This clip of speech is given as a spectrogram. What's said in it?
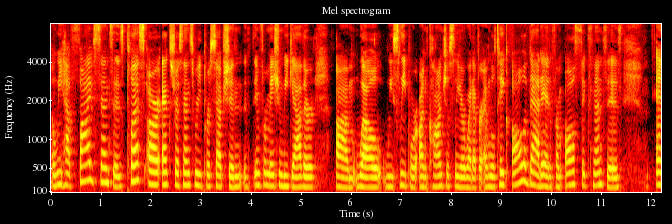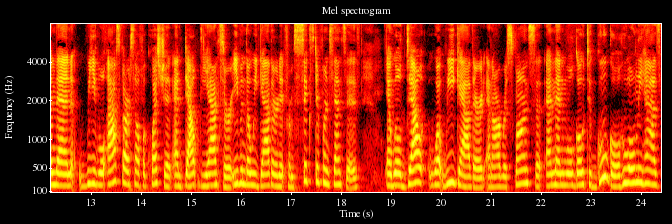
and we have five senses plus our extrasensory perception, information we gather um, while we sleep or unconsciously or whatever. And we'll take all of that in from all six senses. And then we will ask ourselves a question and doubt the answer, even though we gathered it from six different senses. and we'll doubt what we gathered and our response and then we'll go to Google who only has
